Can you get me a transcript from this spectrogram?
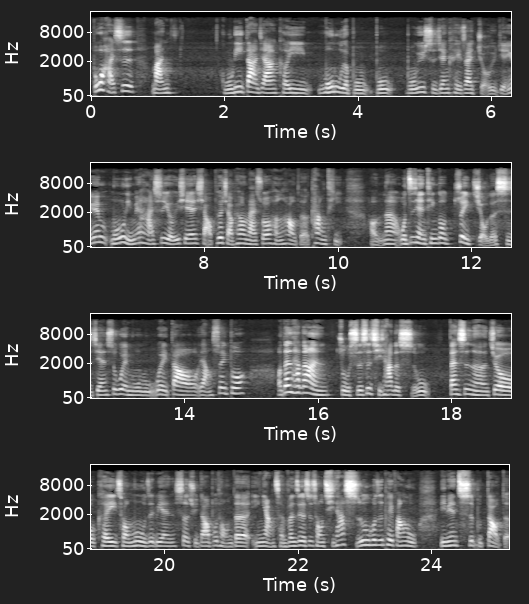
不过还是蛮。鼓励大家可以母乳的哺哺哺育时间可以再久一点，因为母乳里面还是有一些小对小朋友来说很好的抗体。好，那我之前听过最久的时间是喂母乳喂到两岁多，哦，但是它当然主食是其他的食物，但是呢，就可以从母乳这边摄取到不同的营养成分，这个是从其他食物或是配方乳里面吃不到的，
